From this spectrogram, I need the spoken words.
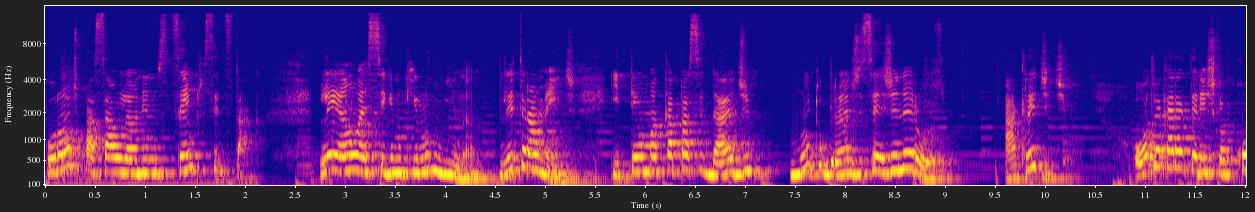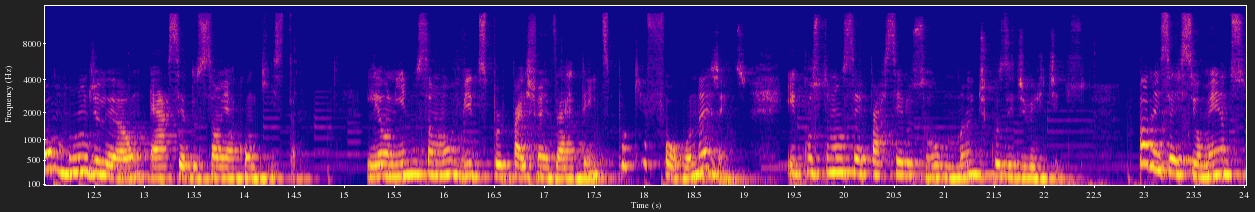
Por onde passar, o leonino sempre se destaca. Leão é signo que ilumina, literalmente, e tem uma capacidade muito grande de ser generoso. Acredite. Outra característica comum de leão é a sedução e a conquista. Leoninos são movidos por paixões ardentes, porque é fogo, né, gente? E costumam ser parceiros românticos e divertidos. Podem ser ciumentos?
